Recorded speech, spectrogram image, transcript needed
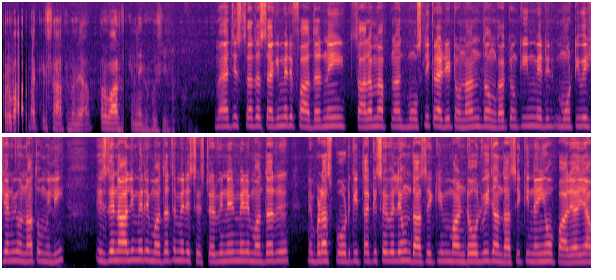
ਪਰਿਵਾਰ ਦਾ ਕੀ ਸਾਥ ਮਿਲਿਆ? ਪਰਿਵਾਰ 'ਚ ਕਿੰਨੀ ਖੁਸ਼ੀ? ਮੈਂ ਜਿਸ ਤਰ੍ਹਾਂ ਦੱਸਿਆ ਕਿ ਮੇਰੇ ਫਾਦਰ ਨੇ ਸਾਰਾ ਮੈਂ ਆਪਣਾ ਮੋਸਟਲੀ ਕ੍ਰੈਡਿਟ ਉਹਨਾਂ ਨੂੰ ਦਊਂਗਾ ਕਿਉਂਕਿ ਮੇਰੀ ਮੋਟੀਵੇਸ਼ਨ ਵੀ ਉਹਨਾਂ ਤੋਂ ਮਿਲੀ। ਇਸ ਦੇ ਨਾਲ ਹੀ ਮੇਰੇ ਮਦਰ ਤੇ ਮੇਰੇ ਸਿਸਟਰ ਵੀ ਨੇ, ਮੇਰੇ ਮਦਰ ਨੇ ਬੜਾ ਸਪੋਰਟ ਕੀਤਾ। ਕਿਸੇ ਵੇਲੇ ਹੁੰਦਾ ਸੀ ਕਿ ਮਨ ਡੋਲ ਵੀ ਜਾਂਦਾ ਸੀ ਕਿ ਨਹੀਂ ਹੋ ਪਾ ਰਿਹਾ ਜਾਂ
